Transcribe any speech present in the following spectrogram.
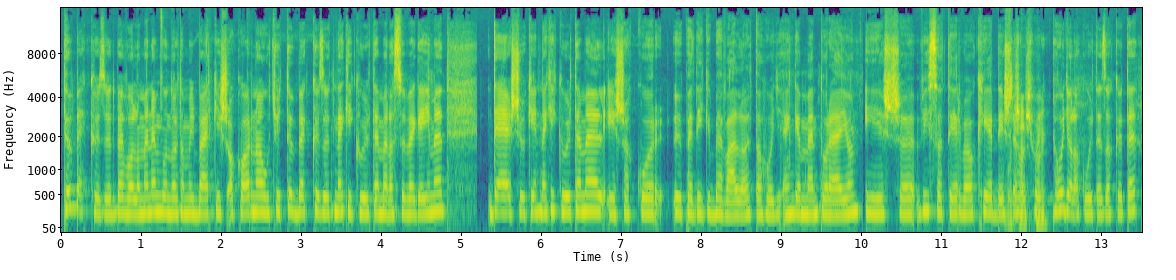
többek között bevallom, mert nem gondoltam, hogy bárki is akarna, úgyhogy többek között neki küldtem el a szövegeimet, de elsőként neki küldtem el, és akkor ő pedig bevállalta, hogy engem mentoráljon. És visszatérve a kérdésre, Bocsáss hogy, hogy hogy alakult ez a kötet,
